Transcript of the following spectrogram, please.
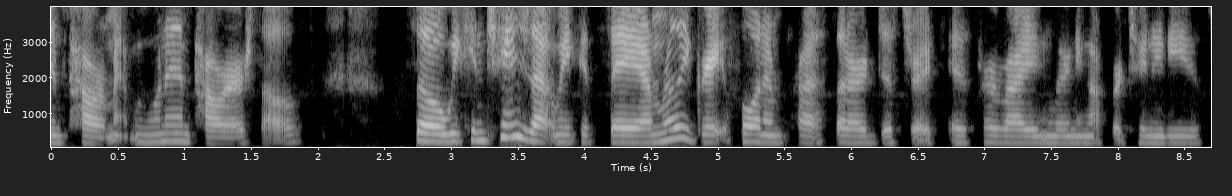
empowerment. We want to empower ourselves. So we can change that and we could say, I'm really grateful and impressed that our district is providing learning opportunities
